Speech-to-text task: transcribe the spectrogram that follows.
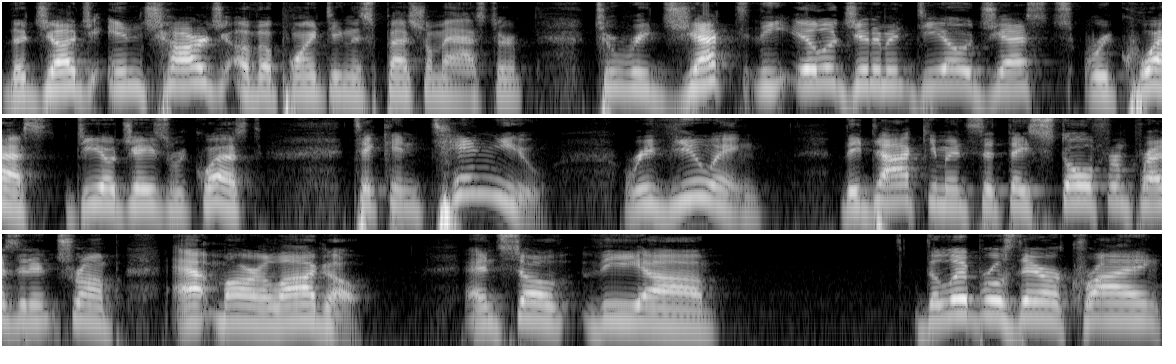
the judge in charge of appointing the special master to reject the illegitimate DOJ's request, DOJ's request to continue reviewing the documents that they stole from President Trump at Mar-a-Lago. And so the uh, the liberals there are crying,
